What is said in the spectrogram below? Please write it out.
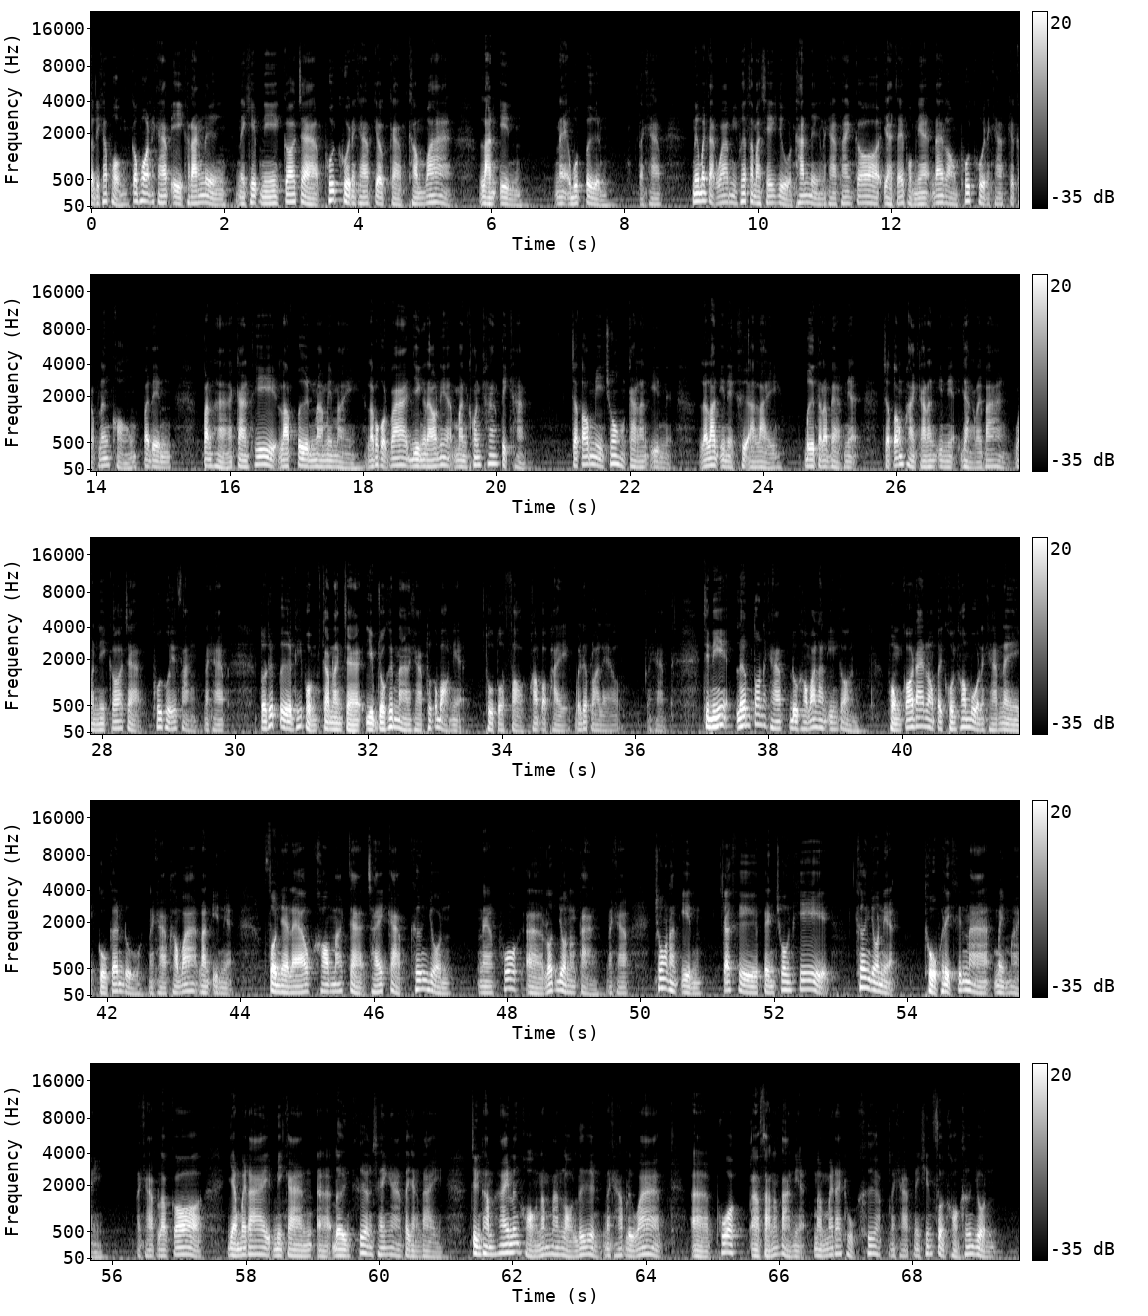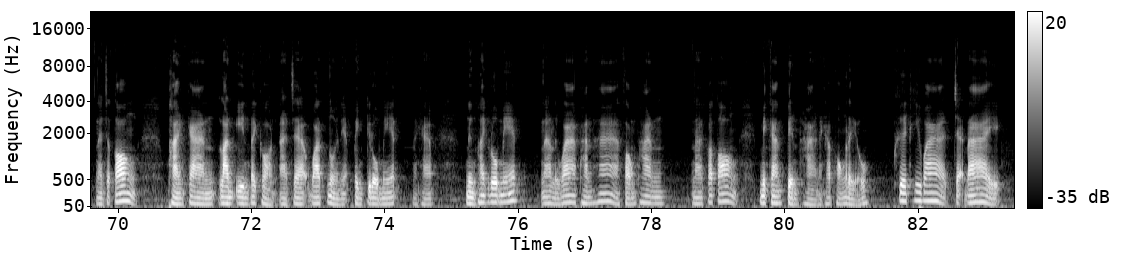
วัสดีครับผมก็พบนะครับอีกครั้งหนึ่งในคลิปนี้ก็จะพูดคุยนะครับเกี่ยวกับคำว่า run in ในอาวุธปืนนะครับเนื่องมาจากว่ามีเพื่อนสมาชิกอยู่ท่านหนึ่งนะครับ ท่านก็อยากจะให้ผมเนี่ยได้ลองพูดคุยนะครับ เกี่ยวกับเรื่องของประเด็นปัญหาการที่รับปืนมาใหม่ๆ แล้วปรากฏว่ายิงแล้วเนี่ยมันค่อนข้างติดขัด จะต้องมีช่วงของการรันอิน แล้วรันอินเนี่ยคืออะไรปืนแต่ละแบบเนี่ย จะต้องผ่านการรันอินเนี่ยอย่างไรบ้าง วันนี้ก็จะพูดคุยให้ฟังนะครับโดยที่ปืนที่ผมกำลังจะหยิบยกขึ้นมานะครับ ทุกกระบอกเนี่ยถูกตรวจสอบความปลอดภัยไว้เรียบร้อยแล้วนะครับ ทีนี้เริ่มต้นนะครับ ดูคำว่า run in ก่อน ผมก็ได้ลองไปค้นข้อมูลนะครับใน Google ดูนะครับคำว่า run in เนี่ยส่วนใหญ่แล้วเขามักจะใช้กับเครื่องยนต์นะพวกรถยนต์ต่างๆนะครับ ช่วง run in ก็คือเป็นช่วงที่เครื่องยนต์เนี่ย ถูกผลิตขึ้นมาใหม่ๆนะครับแล้วก็ยังไม่ได้มีการเดินเครื่องใช้งานแต่อย่างใด จึงทำให้เรื่องของน้ำมันหล่อลื่นนะครับ หรือว่าพวกสารต่างๆเนี่ยมันไม่ได้ถูกเคลือบนะครับในชิ้นส่วนของเครื่องยนต์นะจะต้องผ่านการรันอินไปก่อน อาจจะวัดหน่วยเนี่ยเป็นกิโลเมตรนะครับ1,000 กิโลเมตรนะหรือว่า 1,500 2,000นะก็ต้องมีการเปลี่ยนถ่ายนะครับของเหลว เพื่อที่ว่าจะได้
